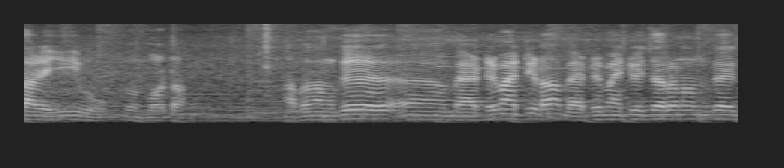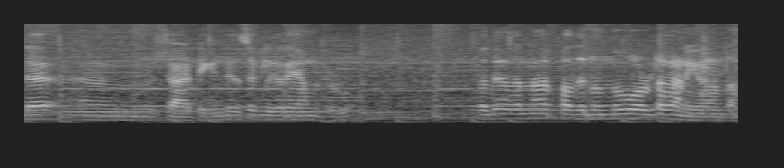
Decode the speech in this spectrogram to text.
താഴേക്ക് പോകും മുമ്പോട്ടാണ് അപ്പോൾ നമുക്ക് ബാറ്ററി മാറ്റിയിടാം. ബാറ്ററി മാറ്റി വെച്ചാലാണ് നമുക്ക് അതിന്റെ സ്റ്റാർട്ടിങ്ങിന്റെ ക്ലിയർ ചെയ്യാൻ പറ്റുള്ളൂ. ഇപ്പോൾ തന്നെ പതിനൊന്ന് വോൾട്ട് കാണിക്കണുണ്ടോ?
